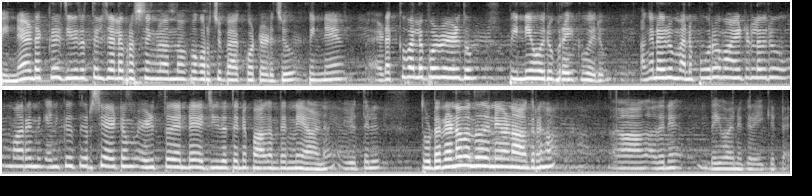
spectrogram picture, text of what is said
പിന്നെ ഇടയ്ക്ക് ജീവിതത്തിൽ ചില പ്രശ്നങ്ങൾ വന്നപ്പോൾ കുറച്ച് ബാക്കോട്ട് അടിച്ചു. പിന്നെ ഇടയ്ക്ക് വല്ലപ്പോഴും എഴുതും. പിന്നെയും ഒരു ബ്രേക്ക് വരും. അങ്ങനെ ഒരു മനഃപൂർവമായിട്ടുള്ള ഒരു മാറി എനിക്ക് തീർച്ചയായിട്ടും എഴുത്ത് എന്റെ ജീവിതത്തിന്റെ ഭാഗം തന്നെയാണ്. എഴുത്തിൽ തുടരണമെന്ന് തന്നെയാണ് ആഗ്രഹം. അതിന് ദൈവം അനുഗ്രഹിക്കട്ടെ.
